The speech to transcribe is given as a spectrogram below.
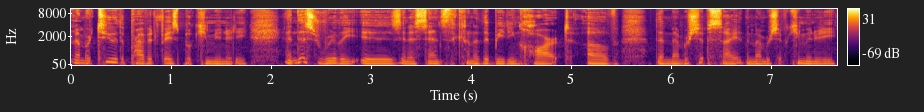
Number two, the private Facebook community. And this really is, in a sense, kind of the beating heart of the membership site, the membership community.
